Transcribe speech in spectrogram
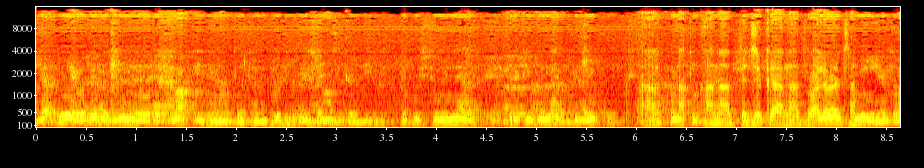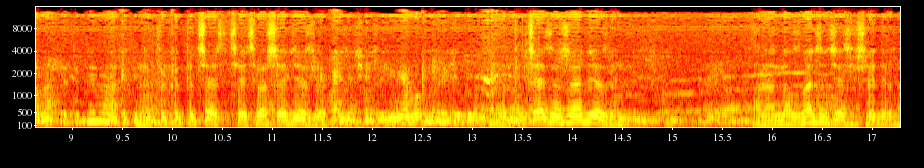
Да, не, вот это длинная, вот эта вакуумная вот эта присоска, допустим, у меня прикреплена к пиджаку. А- а- она от пиджака, она отваливается? Нет, она прикреплена к Ну так это часть, часть вашей одежды. Я могу прикрепить. Это часть вашей одежды. Она однозначно часть вашей одежды.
